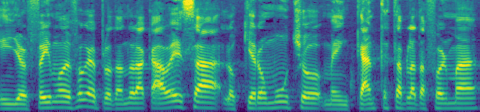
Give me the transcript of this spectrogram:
In Your Face Motherfucker, explotando la cabeza. Los quiero mucho. Me encanta esta plataforma.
